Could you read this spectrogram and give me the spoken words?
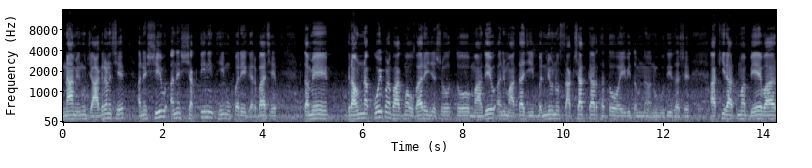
નામ એનું જાગરણ છે. અને શિવ અને શક્તિની થીમ ઉપર એ ગરબા છે. તમે ગ્રાઉન્ડના કોઈ પણ ભાગમાં ઊભા રહી જશો તો મહાદેવ અને માતાજી બંનેનો સાક્ષાત્કાર થતો હોય એવી તમને અનુભૂતિ થશે. આખી રાતમાં બે વાર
